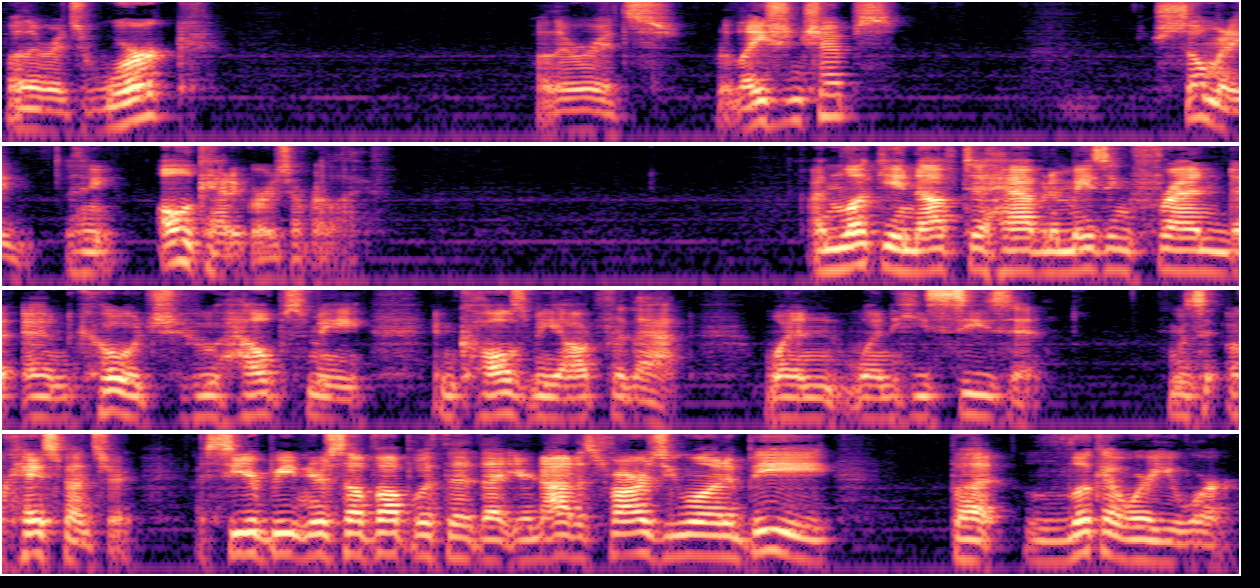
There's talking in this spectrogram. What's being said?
whether it's work, whether it's relationships, there's so many I think all categories of our life. I'm lucky enough to have an amazing friend and coach who helps me and calls me out for that when when he sees it was okay, Spencer. I see you're beating yourself up with it that you're not as far as you want to be, but look at where you were.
